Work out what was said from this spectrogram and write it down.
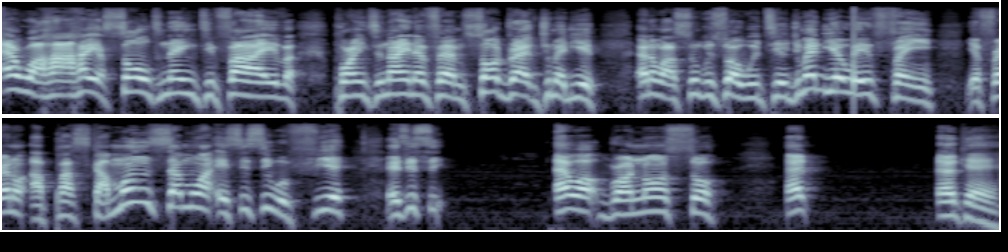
ɛwɔ ha ha yɛ salt 95.9 fm salt drive dwumadie ɛna waso bi so a wotie dwumadie wei fɛn yɛfrɛ no apaska mo nsɛm a ɛsisi wɔ fie ɛsisi ɛwɔ borɔno so ɛ okay.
